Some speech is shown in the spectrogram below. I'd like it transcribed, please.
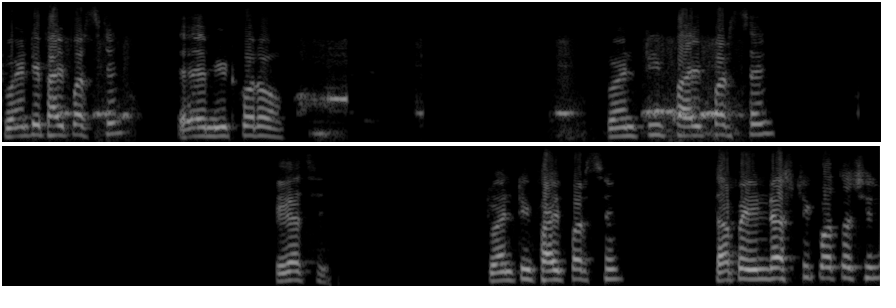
টোয়েন্টি ফাইভ পার্সেন্ট এ মিউট করো। টোয়েন্টি ফাইভ পার্সেন্ট ঠিক আছে? টোয়েন্টি ফাইভ পার্সেন্ট তারপর ইন্ডাস্ট্রি কত ছিল?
